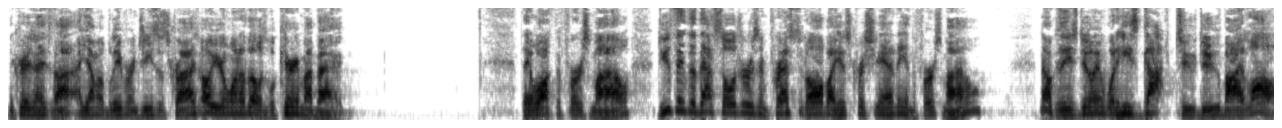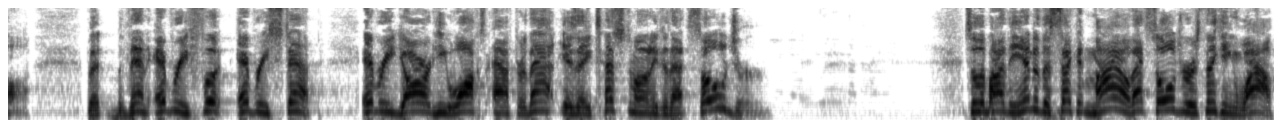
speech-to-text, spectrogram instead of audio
The Christian says, I'm a believer in Jesus Christ. Oh, you're one of those. Well, carry my bag. They walk the first mile. Do you think that that soldier is impressed at all by his Christianity in the first mile? No, because he's doing what he's got to do by law. But, but then every foot, every step, every yard he walks after that is a testimony to that soldier. So that by the end of the second mile, that soldier is thinking, wow,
